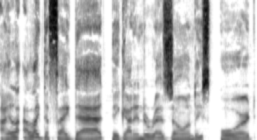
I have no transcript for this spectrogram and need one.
I, I like the fact that they got in the red zone, they scored.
